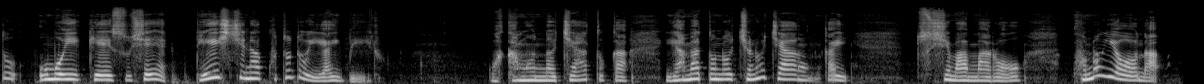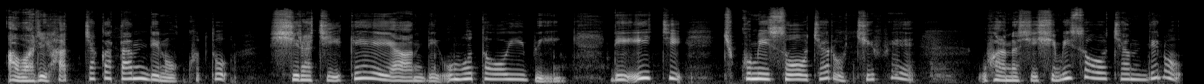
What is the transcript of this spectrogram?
と思いケースして低質なこととやいびる。若者の茶とか大和の血の茶んかい対馬丸このようなあわりはっちゃかたんでのことしらちけやんでおもといびんでいちちくみそうちゃるちフェお話ししみそうちゃんでの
